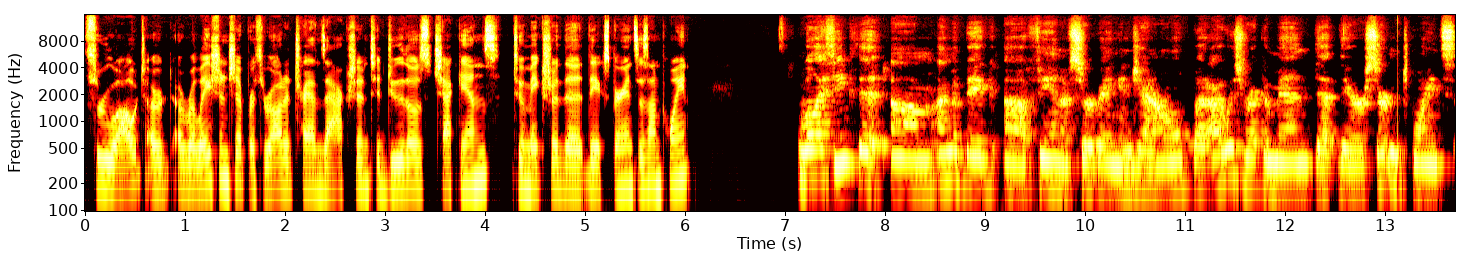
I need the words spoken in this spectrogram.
throughout a, a relationship or throughout a transaction to do those check-ins to make sure that the experience is on point? Well, I think that um, I'm a big uh, fan of surveying in general, but I always recommend that there are certain points,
